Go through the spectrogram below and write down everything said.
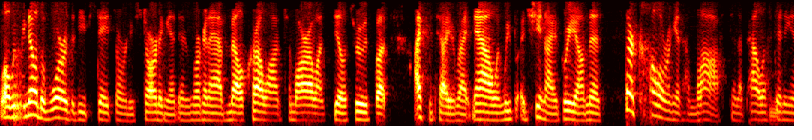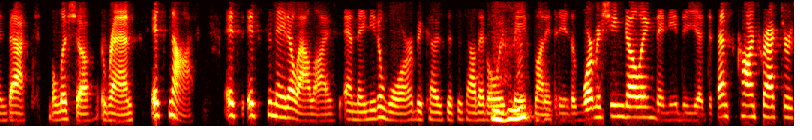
Well, we know the war the deep state's already starting it. And we're going to have Mel Krell on tomorrow on Steel Truth. But I can tell you right now, and we, and she and I agree on this, they're coloring it Hamas and a Palestinian-backed militia, Iran. It's not. It's it's the NATO allies, and they need a war because this is how they've always Mhm. made money. They need the war machine going. They need the uh, defense contractors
